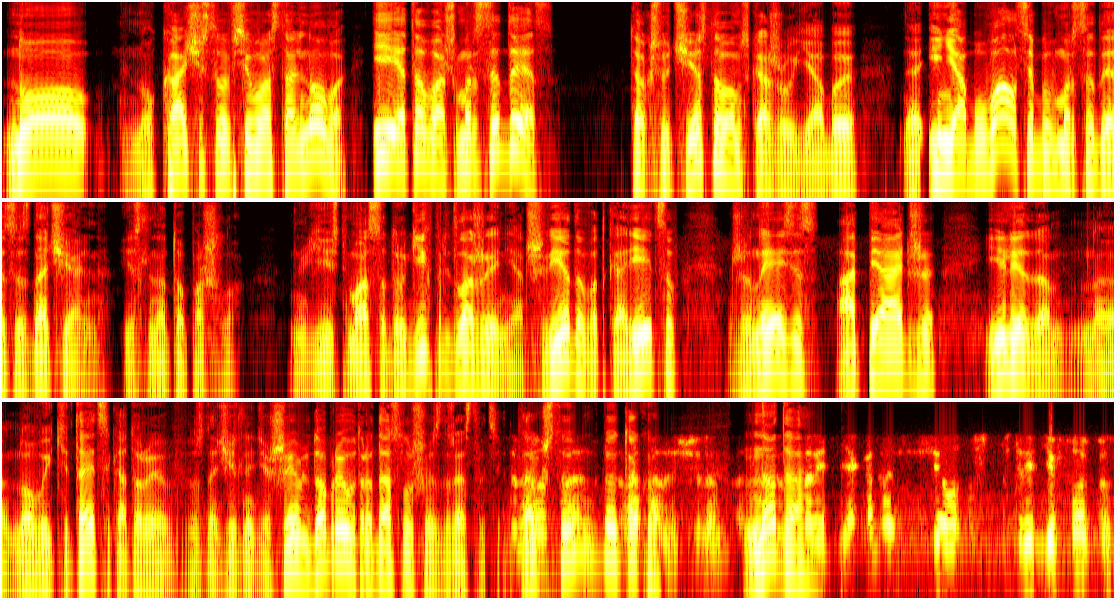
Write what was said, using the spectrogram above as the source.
Но но качество всего остального. И это ваш Мерседес. Так что, честно вам скажу, я бы э, и не обувался бы в Мерседес изначально, если на то пошло. Есть масса других предложений от шведов, от корейцев, Genesis, опять же, или там новые китайцы, которые значительно дешевле. Доброе утро, да, слушаю, здравствуйте. Доброе так что, утро. такое. Ну да. Смотрите, я когда сел в третий фокус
